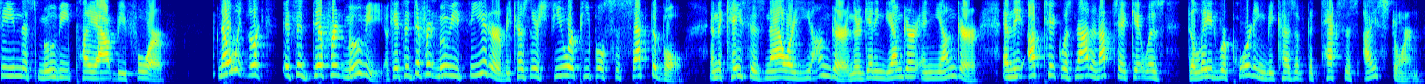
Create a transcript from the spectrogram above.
seen this movie play out before. No, look, it's a different movie. Okay, it's a different movie theater because there's fewer people susceptible. And the cases now are younger and they're getting younger and younger. And the uptick was not an uptick, it was delayed reporting because of the Texas ice storm.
